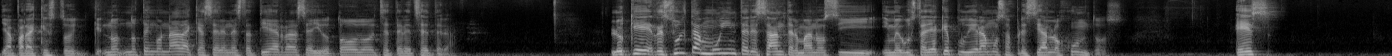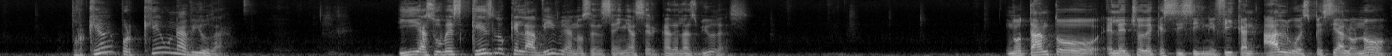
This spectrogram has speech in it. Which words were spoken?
ya para qué estoy, no, no tengo nada que hacer en esta tierra, se ha ido todo, etcétera, etcétera. Lo que resulta muy interesante, hermanos, y, me gustaría que pudiéramos apreciarlo juntos, es ¿por qué, ¿por qué una viuda? Y a su vez, ¿qué es lo que la Biblia nos enseña acerca de las viudas? No tanto el hecho de que si significan algo especial o no,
